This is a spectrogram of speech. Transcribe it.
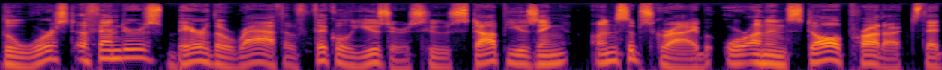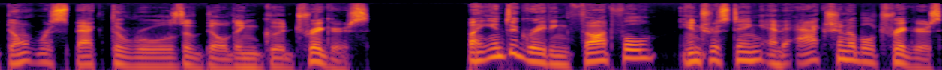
The worst offenders bear the wrath of fickle users who stop using, unsubscribe, or uninstall products that don't respect the rules of building good triggers. By integrating thoughtful, interesting, and actionable triggers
